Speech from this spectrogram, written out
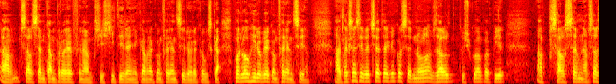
a psal jsem tam projev na příští týden někam na konferenci do Rakouska. Po dlouhé době konferenci. A tak jsem si večer tak jako sednul, vzal tušku a papír a psal jsem, napsal,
